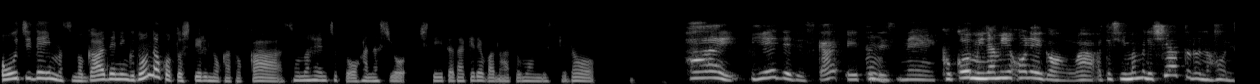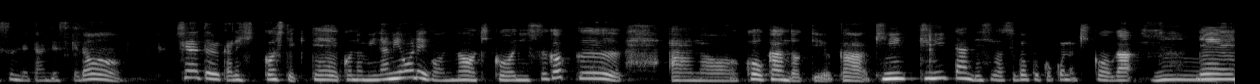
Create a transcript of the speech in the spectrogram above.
お家で今、そのガーデニング、どんなことしてるのかとか、その辺ちょっとお話をしていただければなと思うんですけど。はい、家でですか？えっ、ー、とですね、うん、ここ南オレゴンは、私今までシアトルの方に住んでたんですけど、シアトルから引っ越してきて、この南オレゴンの気候にすごく、あの、好感度っていうか、気に、気に入ったんですよ。すごくここの気候が。で、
